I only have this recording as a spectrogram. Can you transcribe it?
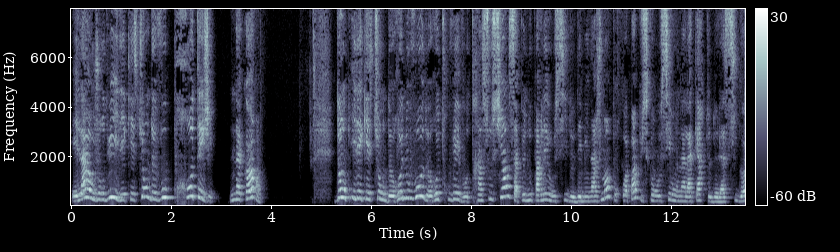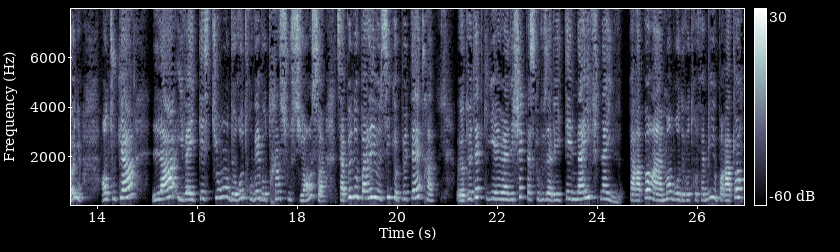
Et là, aujourd'hui, il est question de vous protéger. D'accord? Donc, il est question de renouveau, de retrouver votre insouciance. Ça peut nous parler aussi de déménagement, pourquoi pas, puisqu'on aussi on a la carte de la cigogne. En tout cas, Là, il va être question de retrouver votre insouciance. Ça peut nous parler aussi que peut-être euh, peut-être qu'il y a eu un échec parce que vous avez été naïf, naïve par rapport à un membre de votre famille ou par rapport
